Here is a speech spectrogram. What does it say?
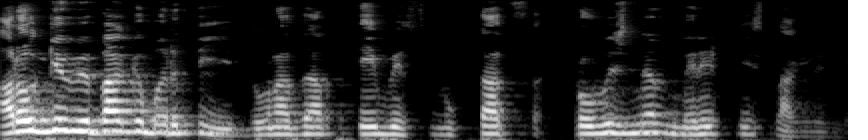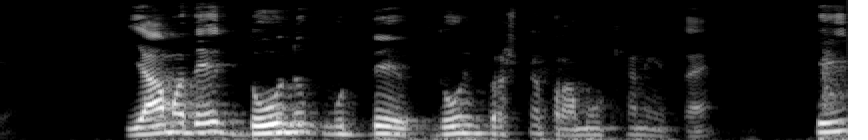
आरोग्य विभाग भरती दोन हजार तेवीस नुकताच प्रोव्हिजनल मेरिट लिस्ट लागलेली आहे. यामध्ये दोन मुद्दे दोन प्रश्न प्रामुख्याने येत आहे की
